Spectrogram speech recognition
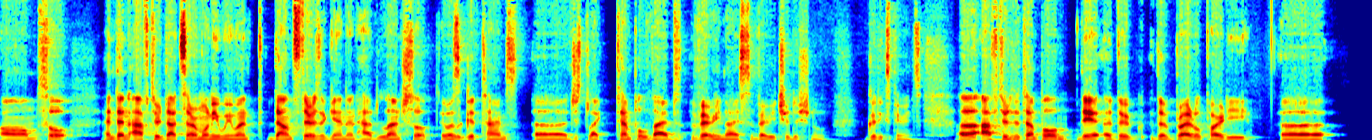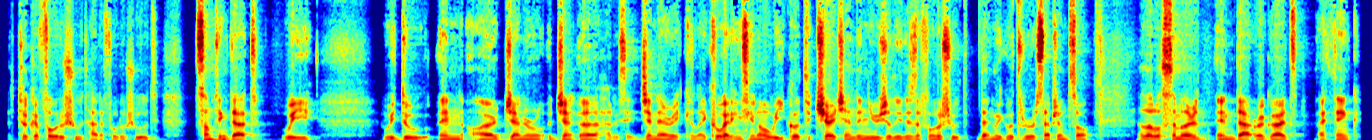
Um, so and then after that ceremony, we went downstairs again and had lunch. So it was good times, uh, just like temple vibes, very nice, very traditional, good experience. Uh, after the temple, the uh, the the bridal party uh, took a photo shoot, had a photo shoot, something that we we do in our general gen, uh, how do you say generic like weddings you know we go to church and then usually there's a photo shoot then we go to reception so a little similar in that regards i think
